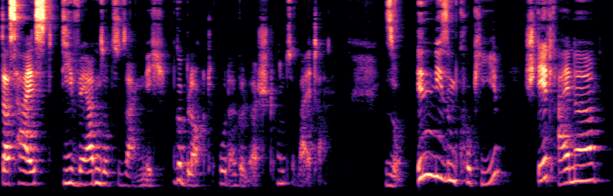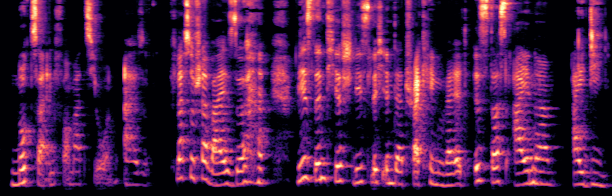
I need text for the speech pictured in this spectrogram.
Das heißt, die werden sozusagen nicht geblockt oder gelöscht und so weiter. So, in diesem Cookie steht eine Nutzerinformation. Also klassischerweise, wir sind hier schließlich in der Tracking-Welt, ist das eine ID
